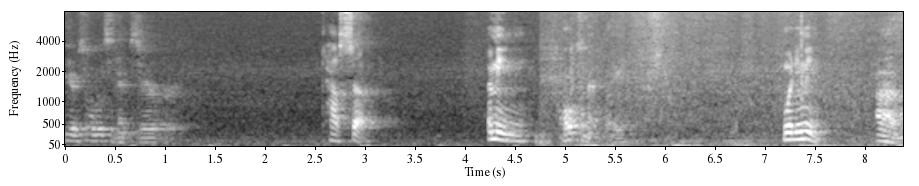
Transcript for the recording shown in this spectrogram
There's always an observer. How so? I mean, Ultimately, what do you mean? um,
